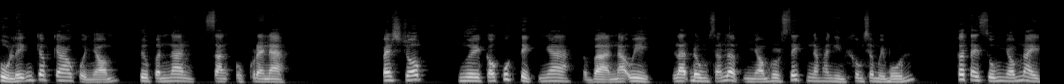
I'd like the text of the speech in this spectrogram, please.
thủ lĩnh cấp cao của nhóm, từ Phần Lan sang Ukraine. Petrov, người có quốc tịch Nga và Na Uy, là đồng sáng lập nhóm Rusik năm 2014. Các tay súng nhóm này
